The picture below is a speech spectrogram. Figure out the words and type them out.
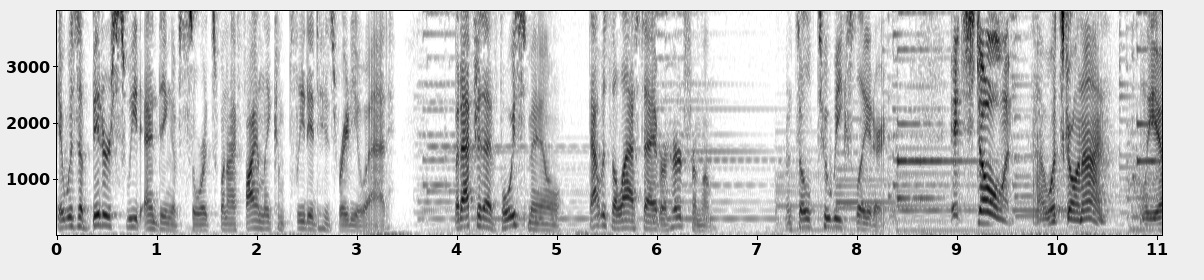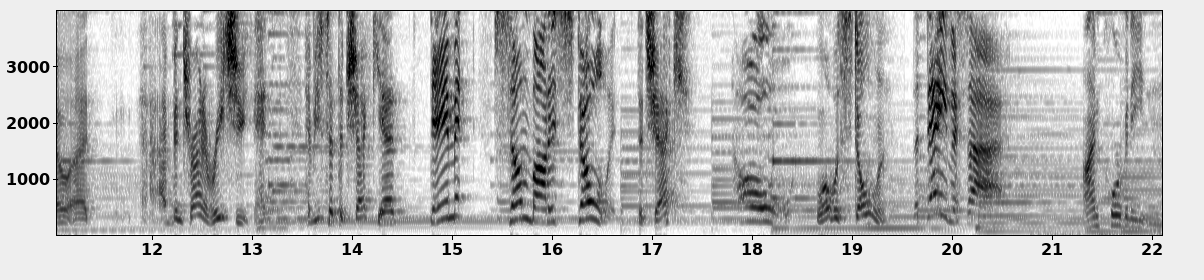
It was a bittersweet ending of sorts when I finally completed his radio ad. But after that voicemail, that was the last I ever heard from him. Until two weeks later. It's stolen. Uh, what's going on, Leo? Uh, I've been trying to reach you. Have you sent the check yet? Damn it! Somebody stole it. The check? No. What was stolen? the Davis Eye. I'm Corbin Eaton,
